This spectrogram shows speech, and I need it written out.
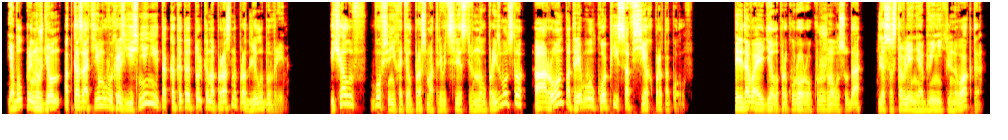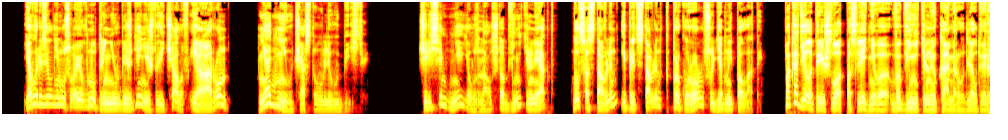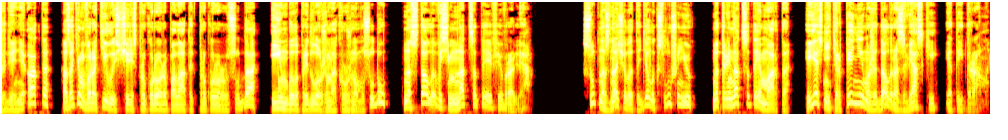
Я был принужден отказать ему в их разъяснении, так как это только напрасно продлило бы время. Ичалов вовсе не хотел просматривать следственного производства, а Арон потребовал копии со всех протоколов. Передавая дело прокурору окружного суда для составления обвинительного акта, я выразил ему свое внутреннее убеждение, что и Чалов, и Аарон не одни участвовали в убийстве. Через семь дней я узнал, что обвинительный акт был составлен и представлен к прокурору судебной палаты. Пока дело перешло от последнего в обвинительную камеру для утверждения акта, а затем воротилось через прокурора палаты к прокурору суда, и им было предложено окружному суду, настало 18 февраля. Суд назначил это дело к слушанию на 13 марта, и я с нетерпением ожидал развязки этой драмы.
